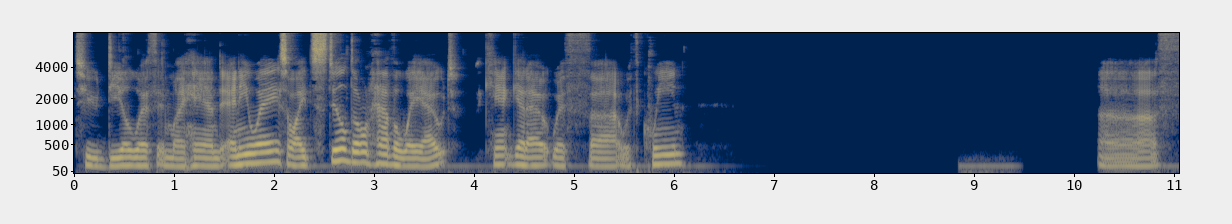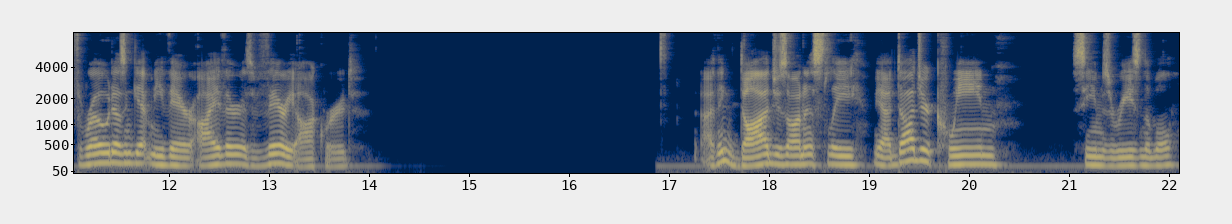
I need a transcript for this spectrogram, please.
to deal with in my hand anyway, so I still don't have a way out. I can't get out with uh, with queen. Uh, throw doesn't get me there either. It's very awkward. I think dodge is honestly, yeah, dodge or queen seems reasonable.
